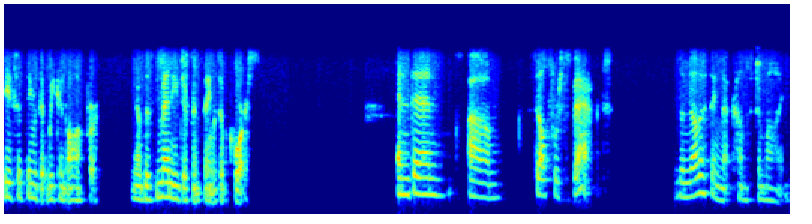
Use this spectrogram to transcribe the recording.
these are things that we can offer. You know, there's many different things, of course. And then um, self-respect is another thing that comes to mind.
